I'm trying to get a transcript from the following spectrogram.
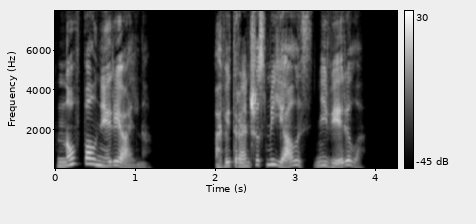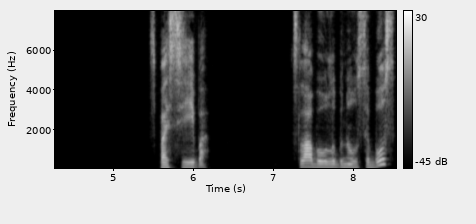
но вполне реально. А ведь раньше смеялась, не верила. «Спасибо», — слабо улыбнулся босс,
